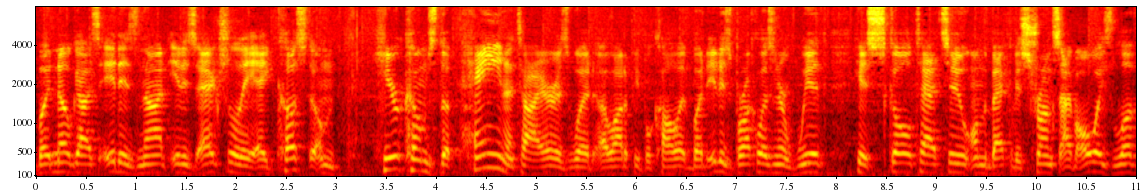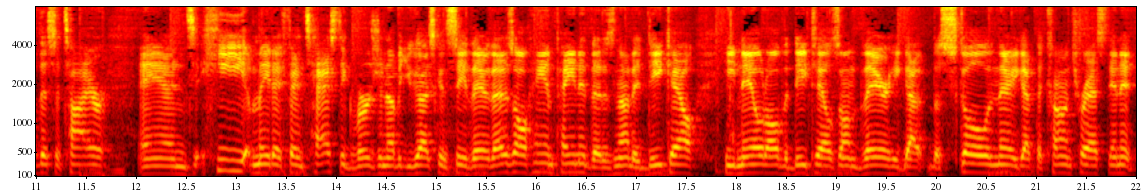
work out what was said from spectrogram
But no, guys, it is not. It is actually a custom here comes the pain attire, is what a lot of people call it, but it is Brock Lesnar with his skull tattoo on the back of his trunks. I've always loved this attire and he made a fantastic version of it. You guys can see there. That is all hand painted. That is not a decal. He nailed all the details on there. He got the skull in there. He got the contrast in it.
